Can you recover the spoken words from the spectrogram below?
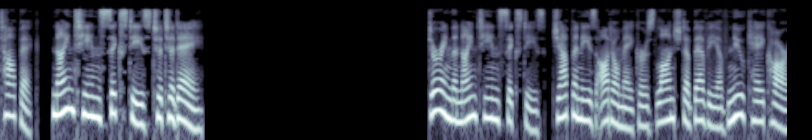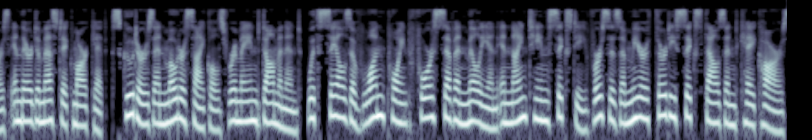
Topic: 1960s to today. During the 1960s, Japanese automakers launched a bevy of new K cars in their domestic market. Scooters and motorcycles remained dominant, with sales of 1.47 million in 1960 versus a mere 36,000 K cars.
